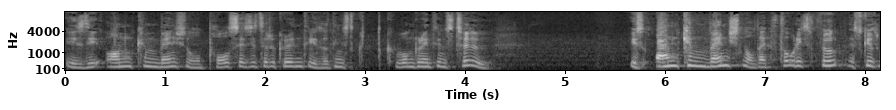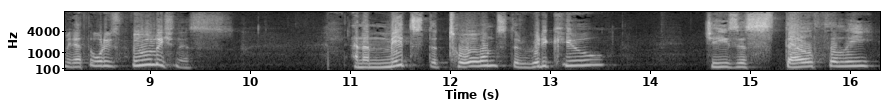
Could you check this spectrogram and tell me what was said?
is the unconventional. Paul says it to the Corinthians. I think it's 1 Corinthians 2. Is unconventional. They thought fool- excuse me, they thought it's foolishness. And amidst the taunts, the ridicule, Jesus stealthily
